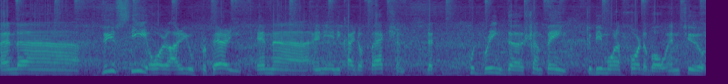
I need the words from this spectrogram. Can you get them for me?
and do you see or are you preparing in, any, any kind of action that could bring the champagne to be more affordable and to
